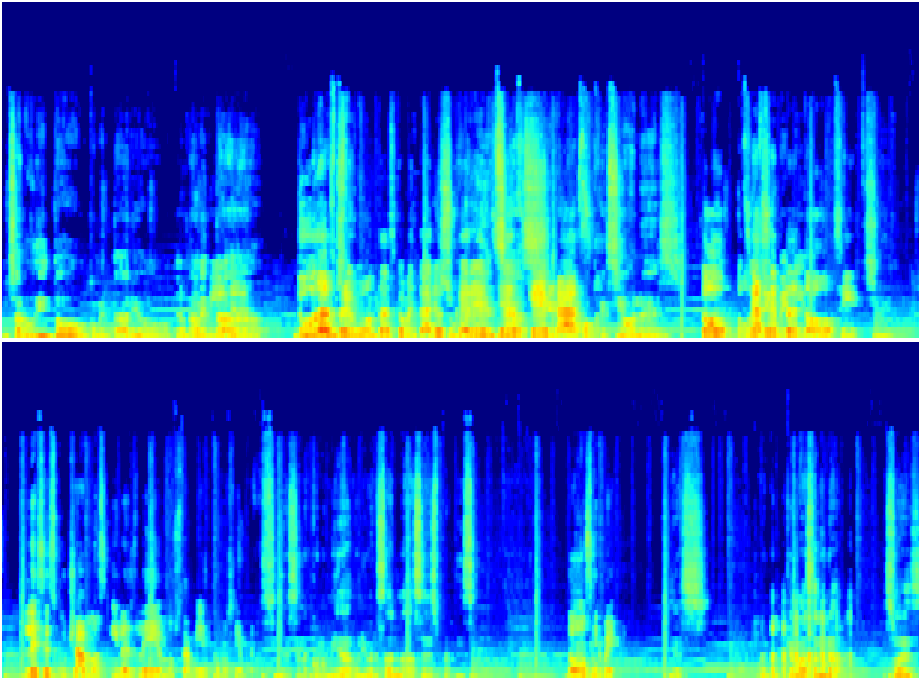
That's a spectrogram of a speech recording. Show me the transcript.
Un saludito, un comentario, Lo una mentada, Dudas, gusten. preguntas, comentarios, sugerencias, Sugerencias, quejas, objeciones. todo. Todo Se acepta de bienvenido. todo, sí. Sí, Les escuchamos y les leemos también, como siempre. así es. En la economía universal nada se desperdicia. Todo Bueno. sirve. Yes. Bueno, ¿qué más, Alina? Eso es.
